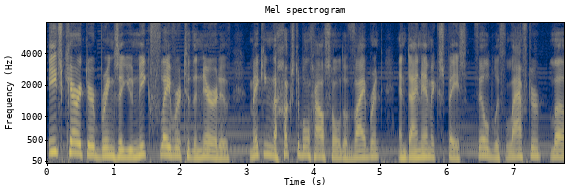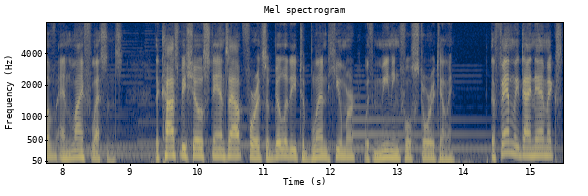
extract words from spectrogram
Each character brings a unique flavor to the narrative, making the Huxtable household a vibrant and dynamic space filled with laughter, love, and life lessons. The Cosby Show stands out for its ability to blend humor with meaningful storytelling. The family dynamics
